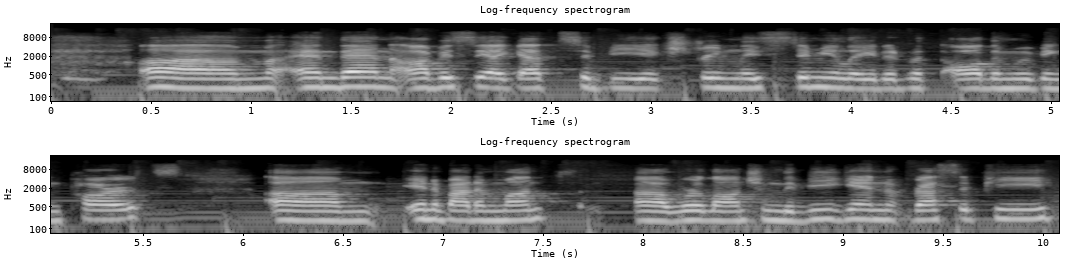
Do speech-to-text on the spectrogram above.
um, and then obviously I get to be extremely stimulated with all the moving parts. Um, in about a month, uh, we're launching the vegan recipe.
